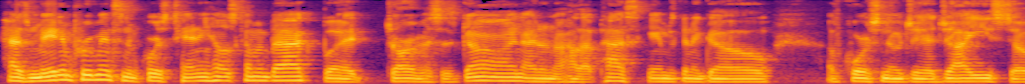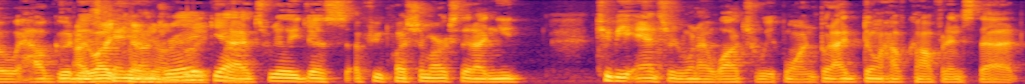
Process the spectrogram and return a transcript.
has made improvements, and of course Tannehill's coming back, but Jarvis is gone. I don't know how that passing game is going to go. Of course, no Jay Ajayi. So how good I is like Kenyon Kenyon Drake? Drake, Yeah, yeah. it's really just a few question marks that I need to be answered when I watch Week One. But I don't have confidence that.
